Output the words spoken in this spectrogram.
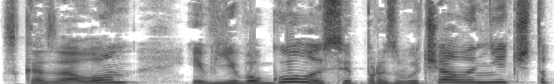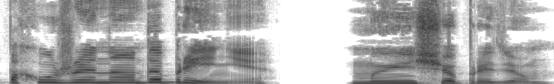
сказал он, и в его голосе прозвучало нечто похожее на одобрение. «Мы еще придем».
